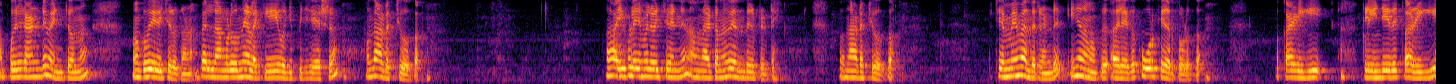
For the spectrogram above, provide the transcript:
അപ്പോൾ ഒരു രണ്ട് മിനിറ്റ് ഒന്ന് നമുക്ക് വേവിച്ചെടുക്കണം. അപ്പോൾ എല്ലാം കൂടി ഒന്ന് ഇളക്കി യോജിപ്പിച്ച ശേഷം ഒന്ന് അടച്ചു വെക്കാം. ഹൈ ഫ്ലെയിമിൽ വെച്ച് തന്നെ നന്നായിട്ടൊന്ന് വെന്ത് കിട്ടട്ടെ. ഒന്ന് അടച്ചു വെക്കാം. ചെമ്മീൻ വെന്തിട്ടുണ്ട്. ഇനി നമുക്ക് അതിലേക്ക് കൂർക്ക ചേർത്ത് കൊടുക്കാം. അപ്പോൾ കഴുകി ക്ലീൻ ചെയ്ത് കഴുകി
